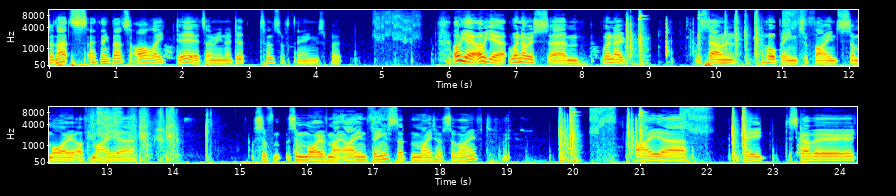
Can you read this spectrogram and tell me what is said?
So that's, I think that's all I did. I mean, I did tons of things, but... Oh yeah, oh yeah, when I was, um, when I was down hoping to find some more of my, uh, some, some more of my iron things that might have survived. I, uh, I discovered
